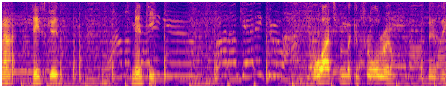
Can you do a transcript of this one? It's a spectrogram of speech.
not? Tastes good. It's minty. Watch from the control room. I'm busy.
